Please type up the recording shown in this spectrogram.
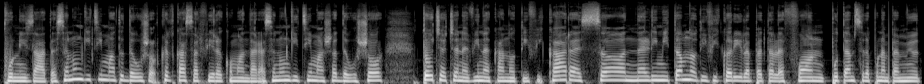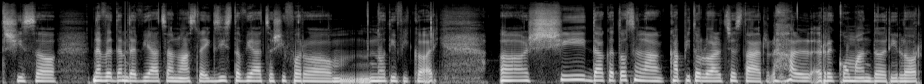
furnizate. Să nu înghițim atât de ușor, cred că asta ar fi recomandarea, să nu înghițim așa de ușor tot ceea ce ne vine ca notificare, să ne limităm notificările pe telefon, putem să le punem pe mute și să ne vedem de viața noastră. Există viață și fără um, notificări. Uh, și dacă tot sunt la capitolul acesta al recomandărilor,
